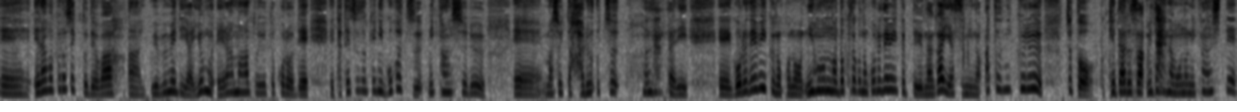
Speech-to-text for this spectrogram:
えー、エラマプロジェクトではあウェブメディア読むエラマというところで、えー、立て続けに5月に関する、えー、まあ、そういった春うつだったり、えゴールデンウィークのこの日本の独特のゴールデンウィークっていう長い休みの後に来るちょっと気だるさみたいなものに関して、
